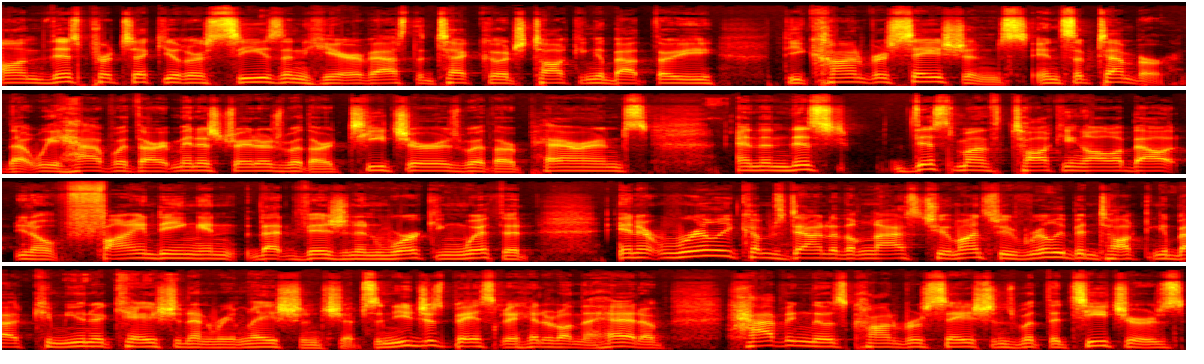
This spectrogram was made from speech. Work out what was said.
on this particular season here. Of Ask the Tech Coach talking about the the conversations in September that we have with our administrators, with our teachers, with our parents, and then this this month talking all about you know finding in that vision and working with it. And it really comes down to the last two months we've really been talking about communication and relationships. And you just basically hit it on the head of having those conversations with the teachers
